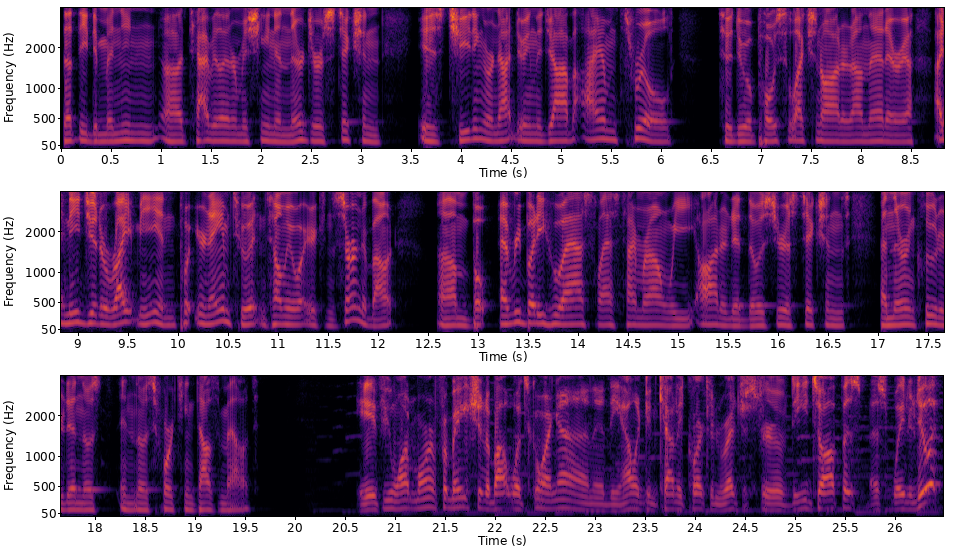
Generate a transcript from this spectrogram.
that the Dominion uh, tabulator machine in their jurisdiction is cheating or not doing the job, I am thrilled to do a post election audit on that area. I'd need you to write me and put your name to it and tell me what you're concerned about. Um, but everybody who asked last time around, we audited those jurisdictions, and they're included in those in those fourteen thousand ballots. If you want more information about what's going on in the Allegan County Clerk and Register of Deeds office, best way to do it,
